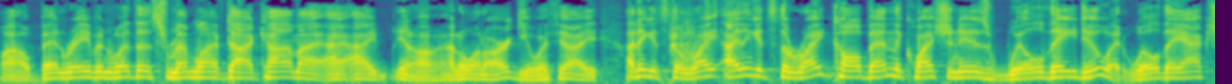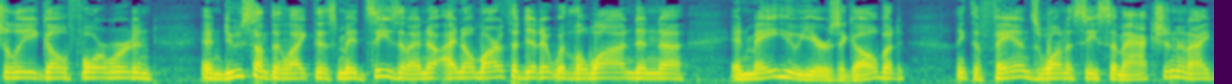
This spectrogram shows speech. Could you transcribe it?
Wow, Ben Raven with us from MLive.com. I, I, I, you know, I don't want to argue with you. I, I think it's the right. I think it's the right call, Ben. The question is, will they do it? Will they actually go forward and and do something like this midseason. I know I know Martha did it with Lewand and uh, and Mayhew years ago, but I think the fans want to see some action. And I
